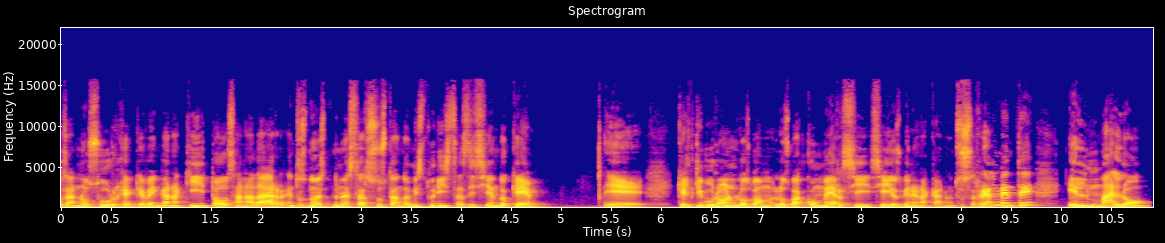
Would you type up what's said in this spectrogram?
o sea, nos urge que vengan aquí todos a nadar, entonces no, no estar asustando a mis turistas diciendo que eh, que el tiburón los va, los va a comer si, si, ellos vienen acá. Entonces, realmente el malo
